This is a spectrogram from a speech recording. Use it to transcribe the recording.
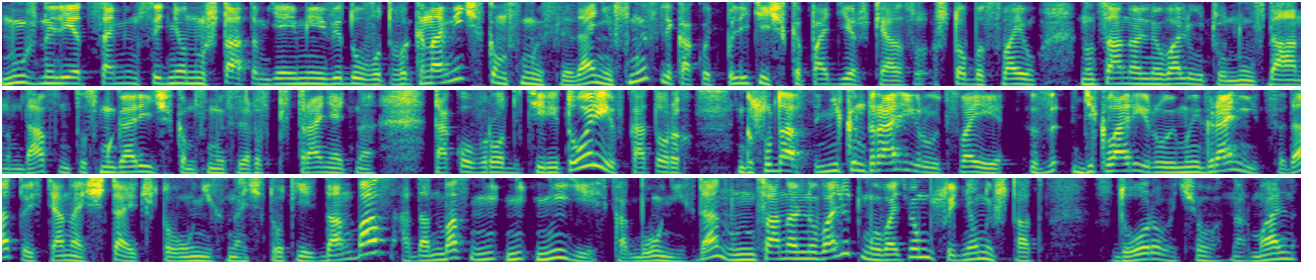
Нужно ли это самим Соединенным Штатам, я имею в виду вот в экономическом смысле, да, не в смысле какой-то политической поддержки, а чтобы свою национальную валюту, ну, в данном, да, фантасмагорическом смысле распространять на такого рода территории, в которых государство не контролирует свои декларируемые границы, да, то есть она считает, что у них, значит, вот есть Донбасс, а Донбасс не, не, не есть как бы у них, да, но национальную валюту мы возьмем у Соединенных Штатов. Здорово, чего, нормально.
